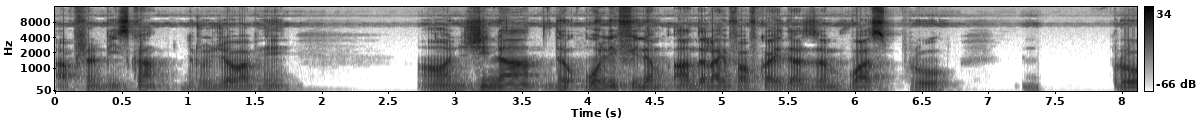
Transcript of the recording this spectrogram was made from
option B इसका दुरुस्त जवाब है। Jinnah the only film on the life of Quaid Azam was pro pro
